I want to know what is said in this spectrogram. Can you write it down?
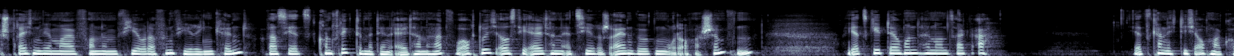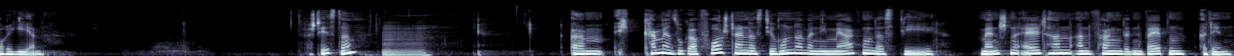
sprechen wir mal von einem vier- oder fünfjährigen Kind, was jetzt Konflikte mit den Eltern hat, wo auch durchaus die Eltern erzieherisch einwirken oder auch mal schimpfen. Jetzt geht der Hund hin und sagt, ah, jetzt kann ich dich auch mal korrigieren. Verstehst du? Mhm. Ähm, ich kann mir sogar vorstellen, dass die Hunde, wenn die merken, dass die Menscheneltern anfangen, den Welpen, äh, den,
